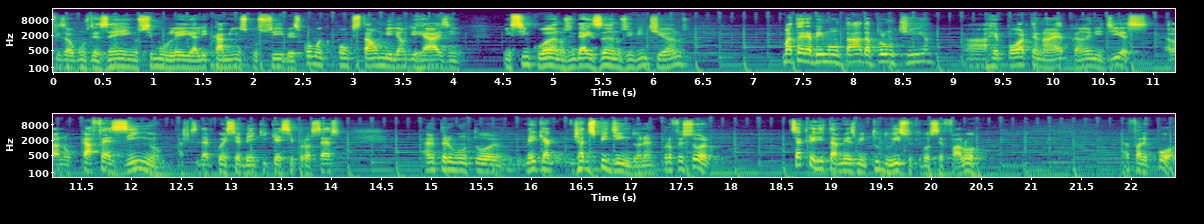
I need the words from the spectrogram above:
fiz alguns desenhos, simulei ali caminhos possíveis, como conquistar um milhão de reais em, em cinco anos, em dez anos, em 20 anos. Matéria bem montada, prontinha. A repórter na época, Anne Dias, ela no cafezinho, acho que você deve conhecer bem o que é esse processo, ela me perguntou, meio que já despedindo, né? Professor, você acredita mesmo em tudo isso que você falou? Eu falei, pô,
